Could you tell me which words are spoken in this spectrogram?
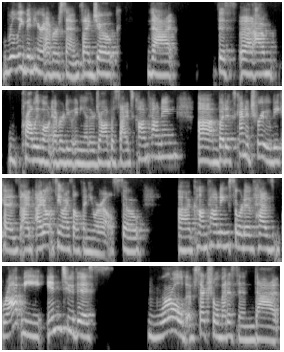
really been here ever since. I joke that this that I probably won't ever do any other job besides compounding. Um, but it's kind of true because I, I don't see myself anywhere else. So uh, compounding sort of has brought me into this world of sexual medicine that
